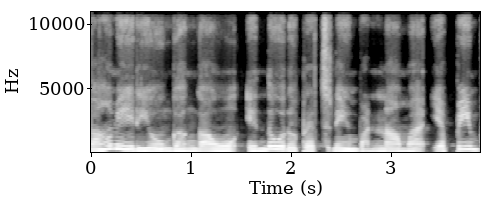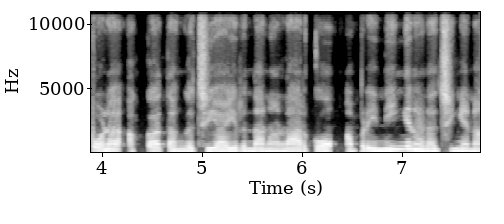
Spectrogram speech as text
காவேரியும் கங்காவும் எந்த ஒரு பிரச்சனையும் பண்ணாமல் எப்பயும் போல அக்கா தங்கச்சியாக இருந்தால் நல்லாயிருக்கும் அப்படி நீங்கள் நினச்சிங்கன்னா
